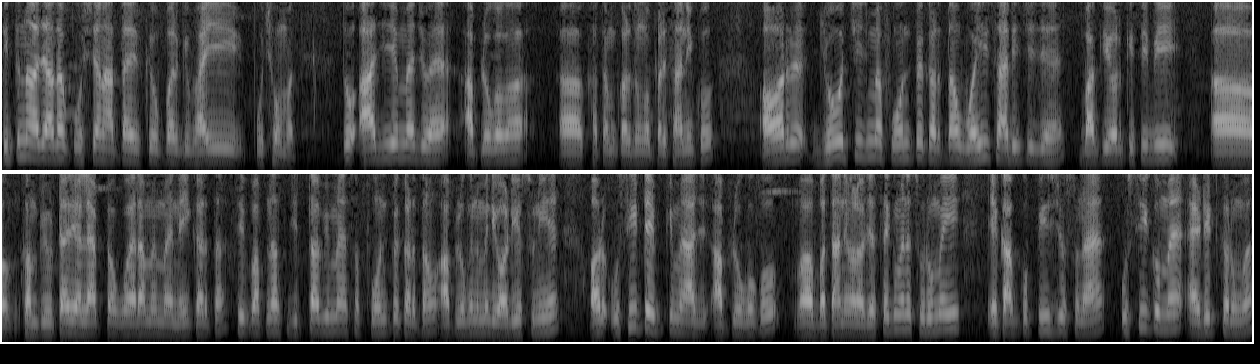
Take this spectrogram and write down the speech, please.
इतना ज़्यादा क्वेश्चन आता है इसके ऊपर की भाई, पूछो मत। तो आज ये मैं जो है, आप लोगों का खत्म कर दूँगा परेशानी को। और जो चीज़ मैं फ़ोन पे करता हूँ, वही सारी चीज़ें हैं। बाकी और किसी भी कंप्यूटर या लैपटॉप वगैरह में मैं नहीं करता। सिर्फ़ अपना जितना भी मैं सब फ़ोन पे करता हूँ, आप लोगों ने मेरी ऑडियो सुनी है और उसी टाइप की मैं आज आप लोगों को बताने वाला हूँ। जैसे कि मैंने शुरू में ही एक आपको पीस जो सुनाया, उसी को मैं एडिट करूँगा।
